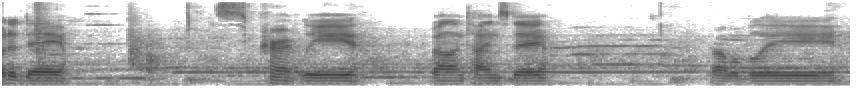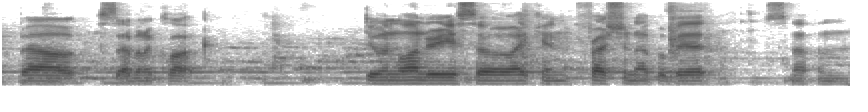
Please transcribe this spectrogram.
what a day. It's currently Valentine's Day, probably about 7 o'clock. Doing laundry so I can freshen up a bit. It's nothing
